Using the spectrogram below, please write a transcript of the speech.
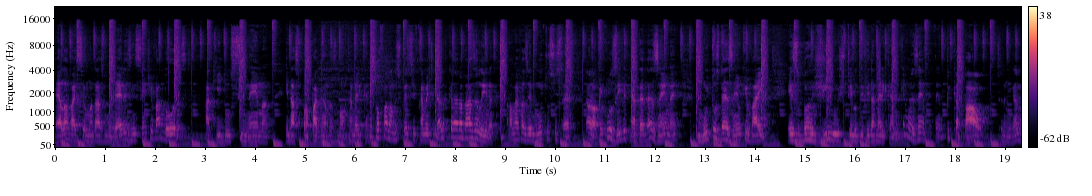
Ela vai ser uma das mulheres incentivadoras aqui do cinema e das propagandas norte-americanas. Estou falando especificamente dela porque ela era brasileira. Ela vai fazer muito sucesso na Europa. Inclusive tem até desenho, né? Muitos desenhos que vai esbangir o estilo de vida americana. Quer um exemplo? Tem o Pica-Pau, se não me engano,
